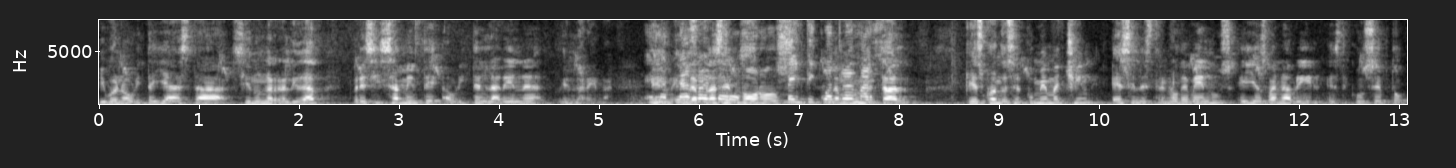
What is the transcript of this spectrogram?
y bueno, ahorita ya está siendo una realidad precisamente ahorita en la arena, en la arena, En la Plaza de Toros, 24 en la de marzo. Que es cuando es el Cumbia Machín, es el estreno de Venus. Ellas van a abrir este concepto.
